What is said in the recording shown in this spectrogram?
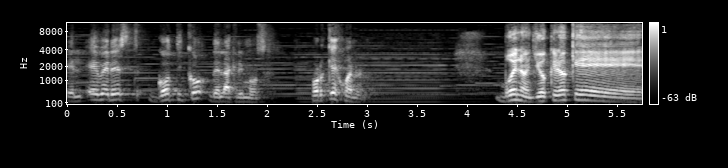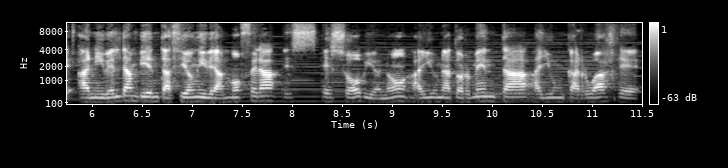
el Everest gótico de Lacrimosa. ¿Por qué, Juanan? Bueno, yo creo que a nivel de ambientación y de atmósfera es, es obvio, ¿no? Hay una tormenta, hay un carruaje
